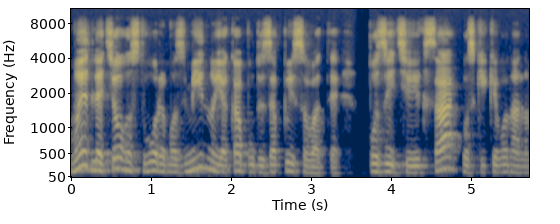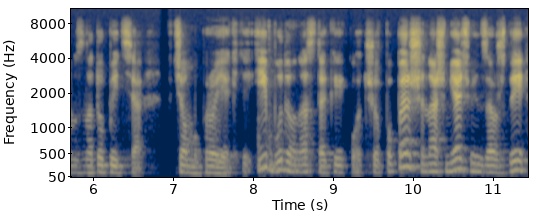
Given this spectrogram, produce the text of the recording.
Ми для цього створимо змінну, яка буде записувати позицію X, оскільки вона нам знадобиться в цьому проєкті. І буде у нас такий код. Що, по-перше, наш м'яч він завжди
